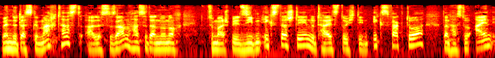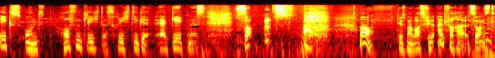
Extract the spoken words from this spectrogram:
Wenn du das gemacht hast, alles zusammen, hast du dann nur noch zum Beispiel 7x da stehen, du teilst durch den x-Faktor, dann hast du 1x und hoffentlich das richtige Ergebnis. So. Oh, diesmal war es viel einfacher als sonst.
